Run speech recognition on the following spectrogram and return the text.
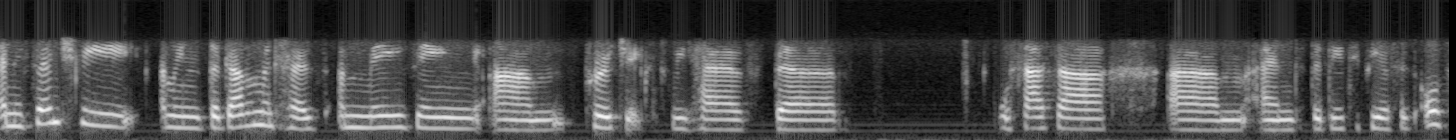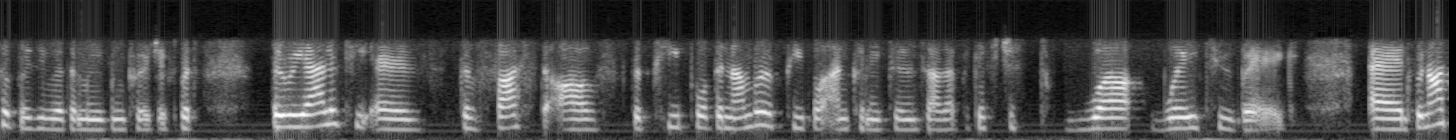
and essentially, I mean, the government has amazing um, projects. We have the USAASA um, and the DTPS is also busy with amazing projects. But the reality is the vast of the people, the number of people unconnected in South Africa is just wa- way too big. And we're not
